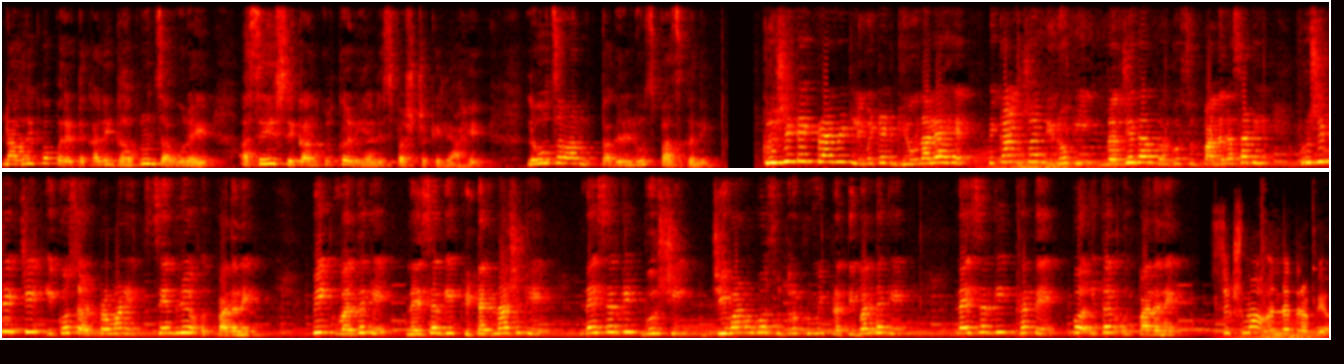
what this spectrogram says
नागरिक व पर्यटकांनी घाबरून जाऊ नये असेही श्रीकांत कुलकर्णी यांनी स्पष्ट केले आहे. लहू चव्हाण मुक्तागिरी न्यूज पाचगणी. कृषी टेक प्रायव्हेट लिमिटेड घेऊन आले आहेत. पिकांच्या निरोगी दर्जेदार भरघोस उत्पादनासाठी कृषी टेकची इकोसर्ट प्रमाणित सेंद्रिय उत्पादने. पीक वर्धके नैसर्गिक कीटकनाशके नैसर्गिक बुरशी जीवाणू व सूत्रकृमी प्रतिबंधके नैसर्गिक खते व इतर उत्पादने. सूक्ष्म अन्नद्रव्य.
